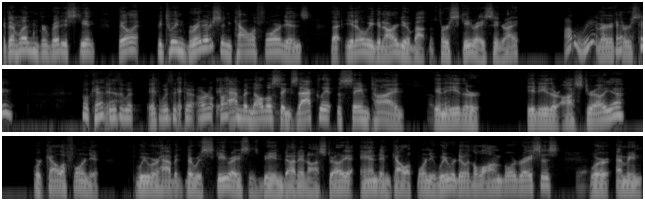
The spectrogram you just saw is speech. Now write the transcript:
If it wasn't for British skiing, the only between British and Californians that you know we can argue about the first ski racing, right? Oh, really? The very okay, first- Okay. Okay. Yeah. Was it, It- was it, uh, Arnold? It happened almost exactly at the same time in either in either Australia or California. We were having there was ski races being done in Australia and in California. We were doing the longboard races Yeah. where I mean,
